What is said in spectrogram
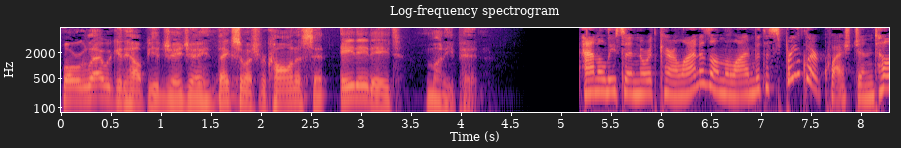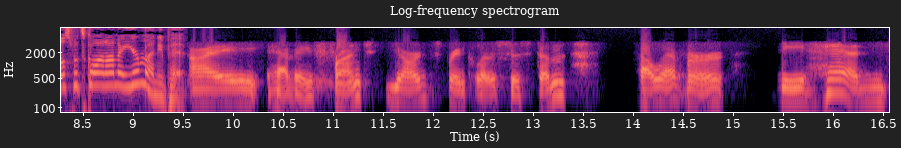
Well, we're glad we could help you, JJ. Thanks so much for calling us at 888 Money Pit. Annalisa in North Carolina is on the line with a sprinkler question. Tell us what's going on at your money pit. I have a front yard sprinkler system. However, the heads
